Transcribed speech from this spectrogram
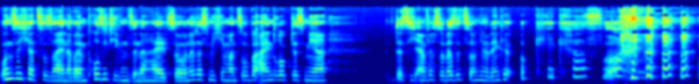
unsicher zu sein, aber im positiven Sinne halt so, ne, dass mich jemand so beeindruckt, dass mir, dass ich einfach so da sitze und mir nur denke, okay, krass, so.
